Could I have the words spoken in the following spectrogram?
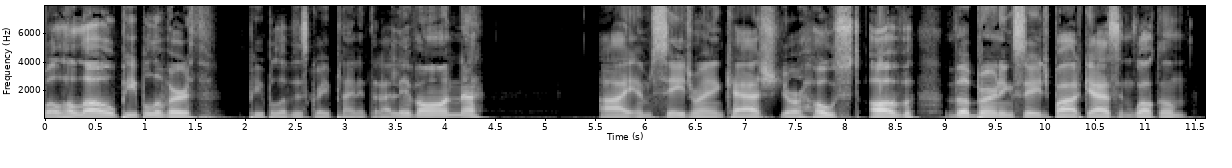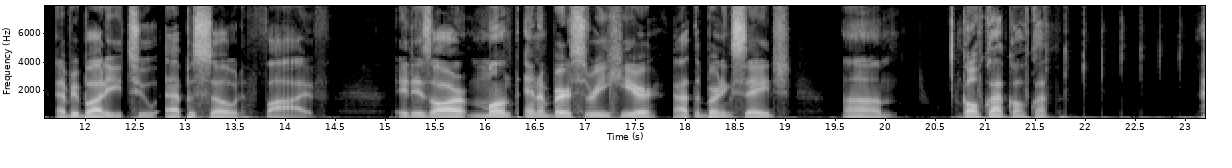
Well, hello, people of Earth, people of this great planet that I live on. I am Sage Ryan Cash, your host of the Burning Sage podcast, and welcome everybody to episode five. It is our month anniversary here at the Burning Sage. Um, golf clap, golf clap.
